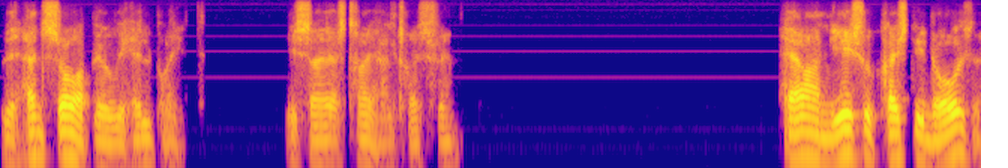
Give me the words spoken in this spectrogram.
Ved hans sår blev vi helbredt. Isaias 53:5. Herren Jesu Kristi nåde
